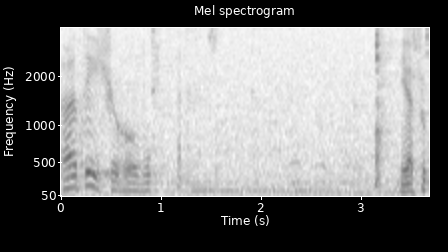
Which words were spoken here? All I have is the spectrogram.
а ти чого був? Я шу...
